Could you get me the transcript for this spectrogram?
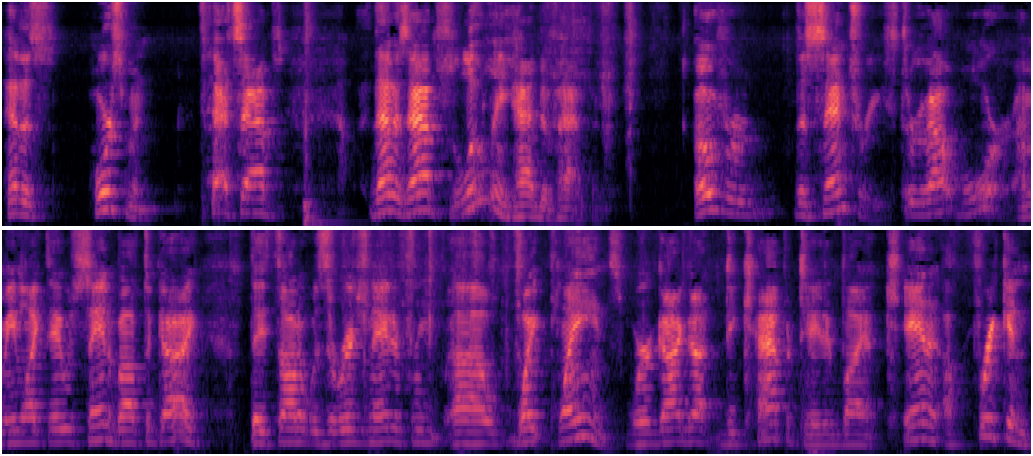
headless horseman, that's abs- that has absolutely had to have happened over the centuries throughout war. I mean, like they were saying about the guy they thought it was originated from uh, White Plains, where a guy got decapitated by a cannon, a freaking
